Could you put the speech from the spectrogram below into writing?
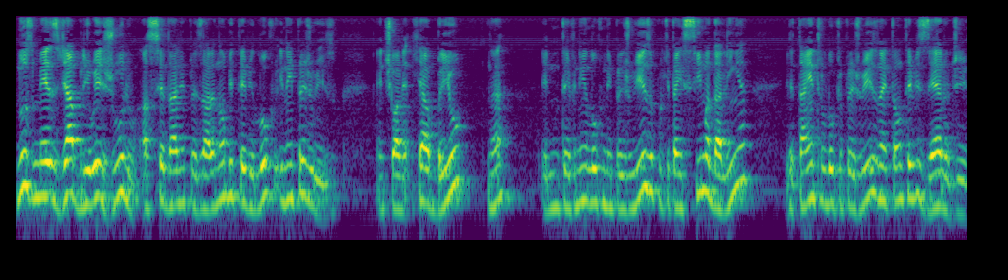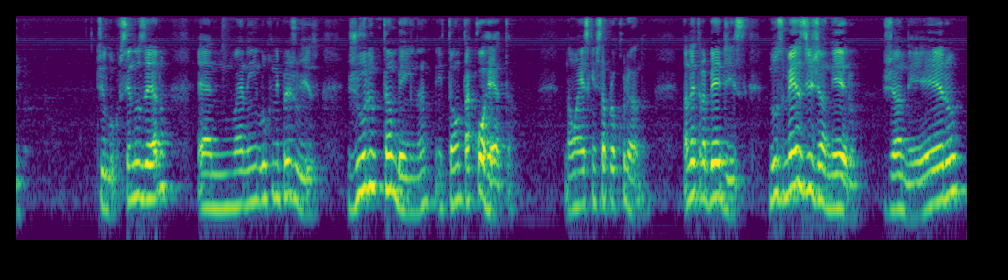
nos meses de abril e julho, a sociedade empresária não obteve lucro e nem prejuízo. A gente olha que abril, né? Ele não teve nem lucro nem prejuízo, porque está em cima da linha. Ele está entre o lucro e o prejuízo, né? Então teve zero de de lucro. Sendo zero, é, não é nem lucro nem prejuízo. Julho também, né? Então está correta. Não é isso que a gente está procurando. Na letra B diz: nos meses de janeiro, janeiro,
